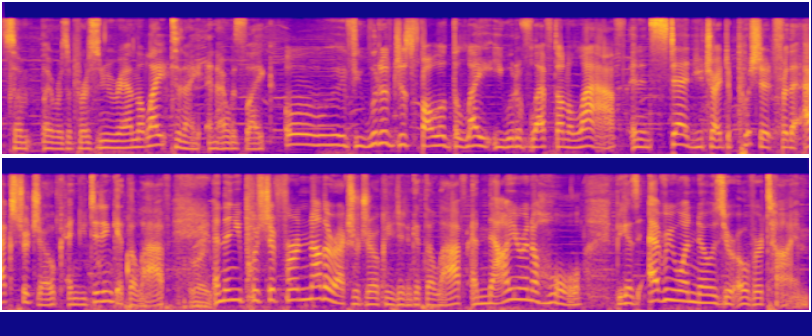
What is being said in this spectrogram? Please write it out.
some there was a person who ran the light tonight, and I was like, oh, if you would have just followed the light, you would have left on a laugh. And instead, you tried to push it for the extra joke, and you didn't get the laugh. Right. And then you pushed it for another extra joke, and you didn't get the laugh. And now you're in a hole because everyone knows you're over time,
